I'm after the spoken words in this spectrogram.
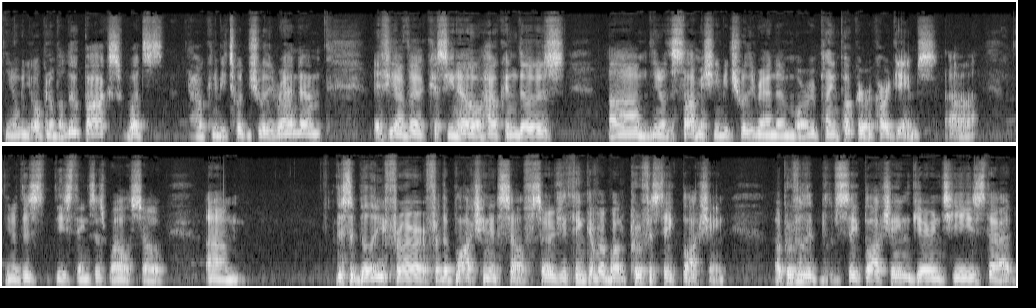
you know when you open up a loot box, what's how can it be truly random? If you have a casino, how can those, um, you know, the slot machine be truly random, or playing poker or card games? Uh, you know, this, these things as well. So, um, this ability for for the blockchain itself. So, if you think of about a proof of stake blockchain, a proof of stake blockchain guarantees that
